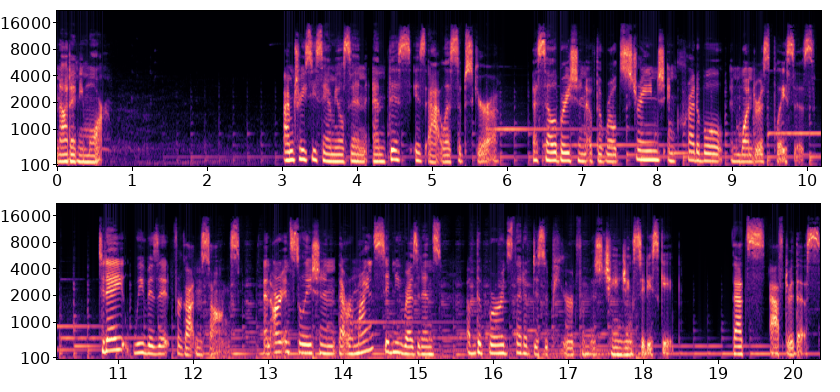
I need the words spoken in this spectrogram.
not anymore. I'm Tracy Samuelson, and this is Atlas Obscura, a celebration of the world's strange, incredible, and wondrous places. Today, we visit Forgotten Songs, an art installation that reminds Sydney residents of the birds that have disappeared from this changing cityscape. That's after this.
